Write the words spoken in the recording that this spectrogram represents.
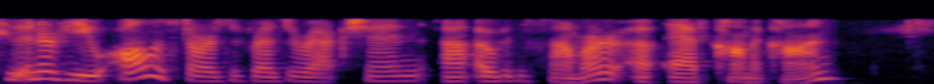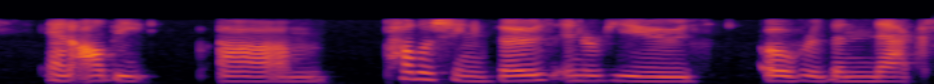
to interview all the stars of Resurrection uh, over the summer uh, at Comic Con, and I'll be um, publishing those interviews over the next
